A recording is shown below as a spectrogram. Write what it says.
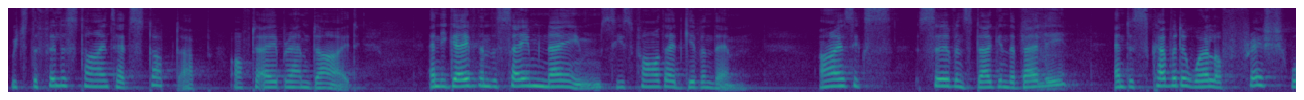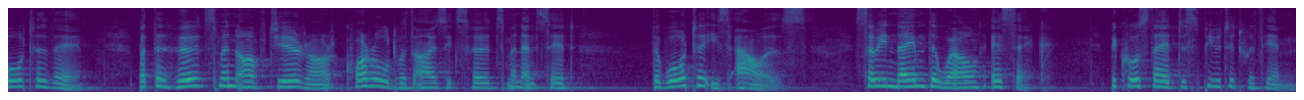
which the Philistines had stopped up after Abraham died. And he gave them the same names his father had given them. Isaac's servants dug in the valley and discovered a well of fresh water there. But the herdsmen of Gerar quarreled with Isaac's herdsmen and said, the water is ours. So he named the well Esek, because they had disputed with him.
